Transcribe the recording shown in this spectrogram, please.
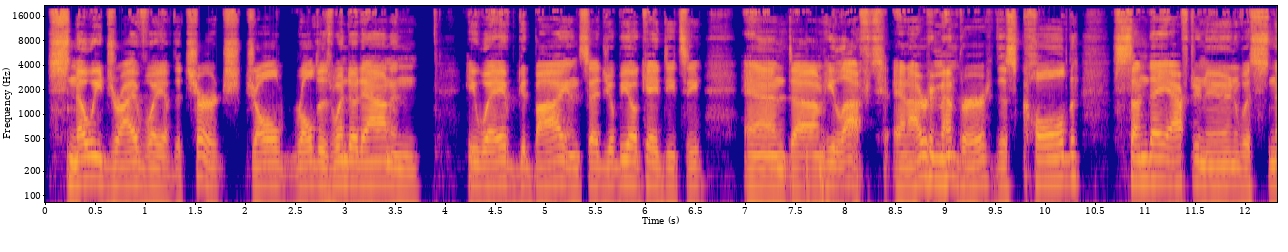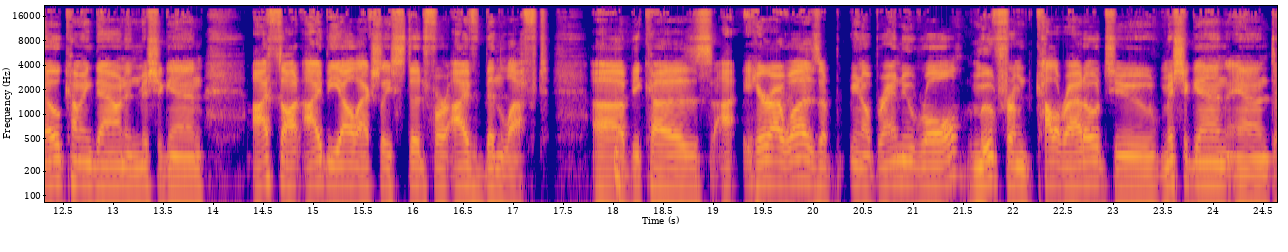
snowy driveway of the church, Joel rolled his window down and he waved goodbye and said, you'll be okay, Deetsy. And, um, he left. And I remember this cold Sunday afternoon with snow coming down in Michigan. I thought IBL actually stood for I've been left uh, because I, here I was, a you know brand new role, moved from Colorado to Michigan, and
